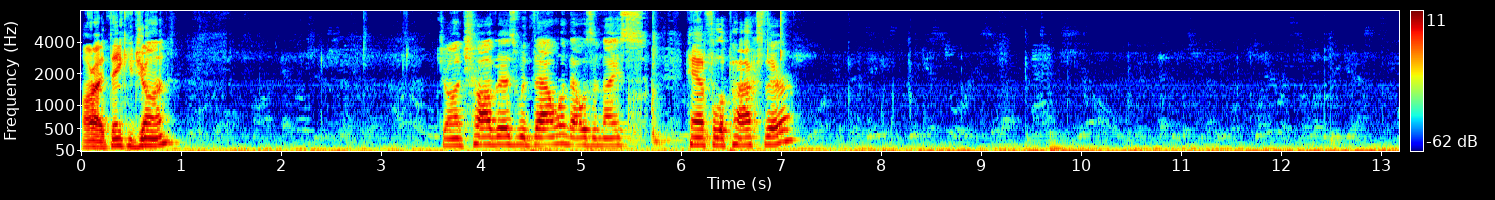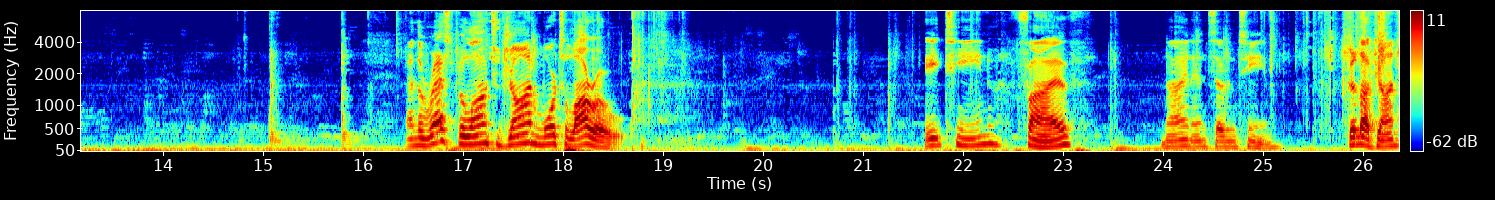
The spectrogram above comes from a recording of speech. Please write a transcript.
All right, thank you, John. John Chavez with that one. That was a nice handful of packs there. And the rest belong to John Mortellaro. 18, 5, 9, and 17. Good luck, John.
